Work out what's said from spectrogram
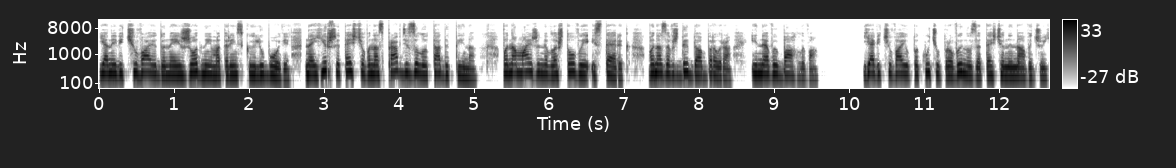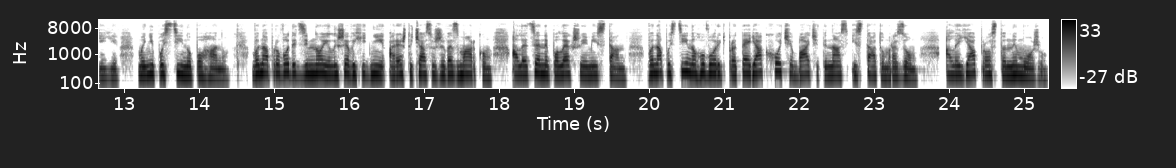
я не відчуваю до неї жодної материнської любові. Найгірше те, що вона справді золота дитина. Вона майже не влаштовує істерик, вона завжди добра і невибаглива. Я відчуваю пекучу провину за те, що ненавиджу її. Мені постійно погано. Вона проводить зі мною лише вихідні, а решту часу живе з Марком, але це не полегшує мій стан. Вона постійно говорить про те, як хоче бачити нас із татом разом, але я просто не можу.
